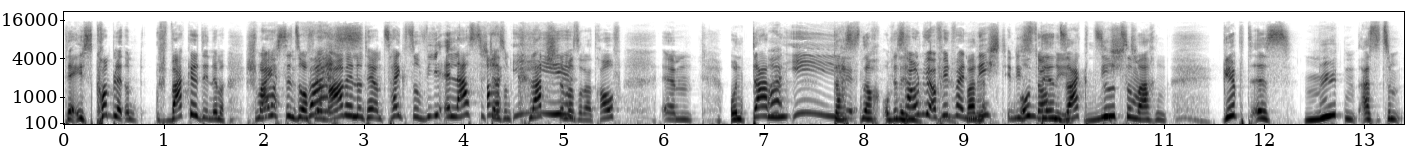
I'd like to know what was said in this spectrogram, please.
Der ist komplett und wackelt den immer, schmeißt Oh, den so auf was? Arm hin und her und zeigt so, wie elastisch der Oh, ist und ih. klatscht immer so da drauf. Ähm, und dann, Oh, das noch um Das den, hauen wir auf jeden Fall warte, nicht in die um Story. den Sack Nicht. zuzumachen, gibt es Mythen, also zum,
